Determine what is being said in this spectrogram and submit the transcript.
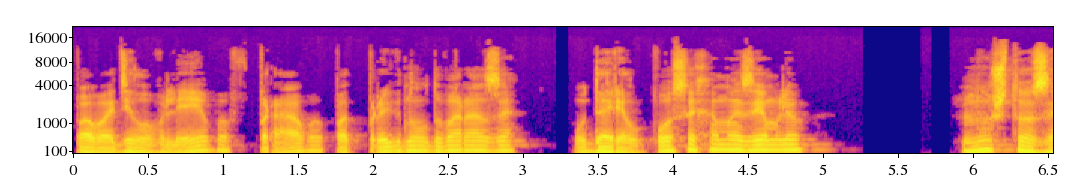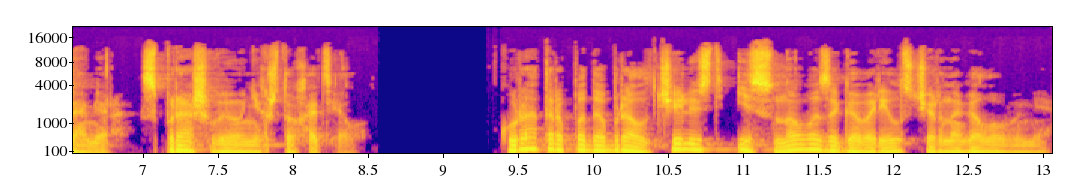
поводил влево, вправо, подпрыгнул два раза, ударил посохом о землю. «Ну что замер? Спрашивай у них, что хотел». Куратор подобрал челюсть и снова заговорил с черноголовыми.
